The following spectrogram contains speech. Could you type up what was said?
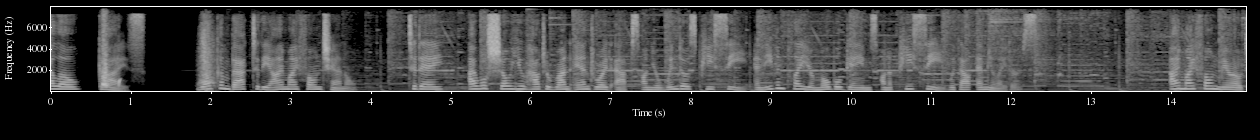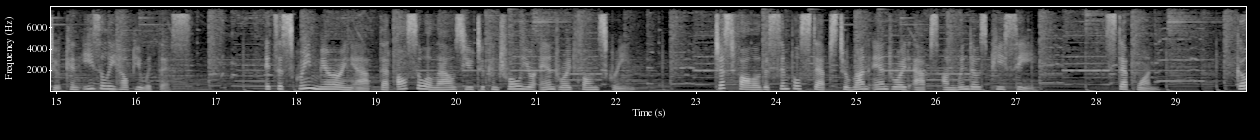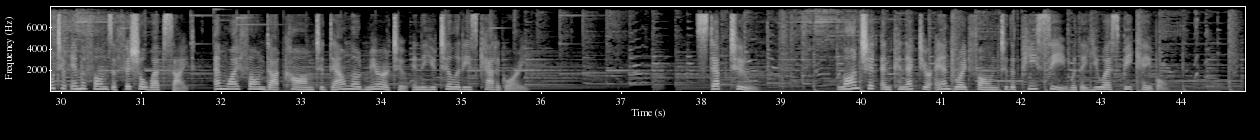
Hello, guys. Welcome back to the iMyFone channel. Today, I will show you how to run Android apps on your Windows PC and even play your mobile games on a PC without emulators. iMyFone MirrorTo can easily help you with this. It's a screen mirroring app that also allows you to control your Android phone screen. Just follow the simple steps to run Android apps on Windows PC. Step 1. Go to iMyFone's official website, myphone.com to download MirrorTo in the Utilities category. Step 2. Launch it and connect your Android phone to the PC with a USB cable.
